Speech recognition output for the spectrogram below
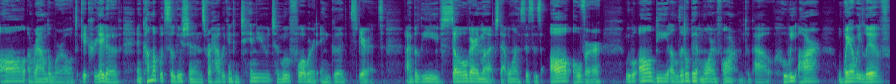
all around the world get creative and come up with solutions for how we can continue to move forward in good spirits. I believe so very much that once this is all over, we will all be a little bit more informed about who we are, where we live,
